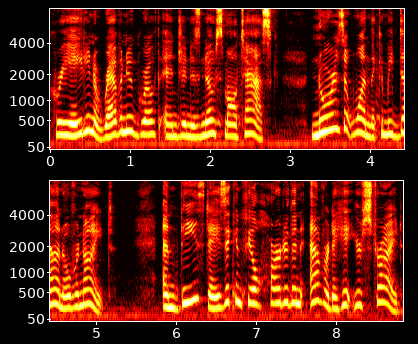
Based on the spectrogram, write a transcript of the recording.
Creating a revenue growth engine is no small task, nor is it one that can be done overnight. And these days, it can feel harder than ever to hit your stride.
